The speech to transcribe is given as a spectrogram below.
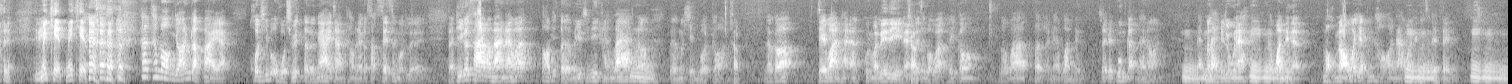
อยทีนี้ๆไม่เข็ดไม่เข็ดถ้าถ้ามองย้อนกลับไปอะคนที่บอกโอ้โหชีวิตเต๋อง่ายจังทำอะไรก็สักเซสไปหมดเลย แต่พี่ก็ทราบประมาณนะว่าตอนที่เต๋อมาอยู่ที่นี่ครั้งแรกเนาะอืมเต๋อมาเขียนบทก่อนครับแล้วก็เจวันฮะคุณวันฤดีเนี่ยครับก็จะบอกว่าเฮ้ยก้อง เราว่าเต๋อเนี่ยวันหนึ่งจะได้เป็นผู้กำกับแน่นอนอืมแต่เมื่อไหร่ไม่รู้นะอืมอืมแต่วันหนึ่งอะบอกน้องว่าอย่าเพิ่งท้อนะวันหนึ่งมันจะได้เป็นอืมอืมอืม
